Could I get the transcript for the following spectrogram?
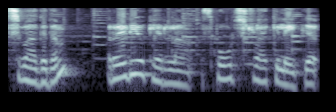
സ്വാഗതം. റേഡിയോ കേരള സ്പോർട്സ് ട്രാക്കിലേക്ക്.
